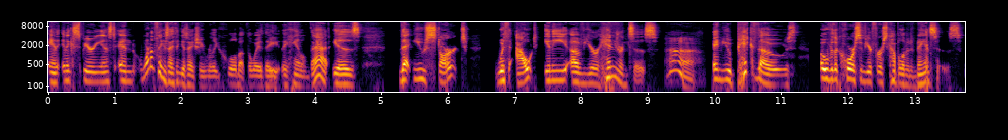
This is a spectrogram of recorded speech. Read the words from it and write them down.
and inexperienced. And one of the things I think is actually really cool about the way they, they handled that is that you start without any of your hindrances ah, and you pick those over the course of your first couple of advances.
